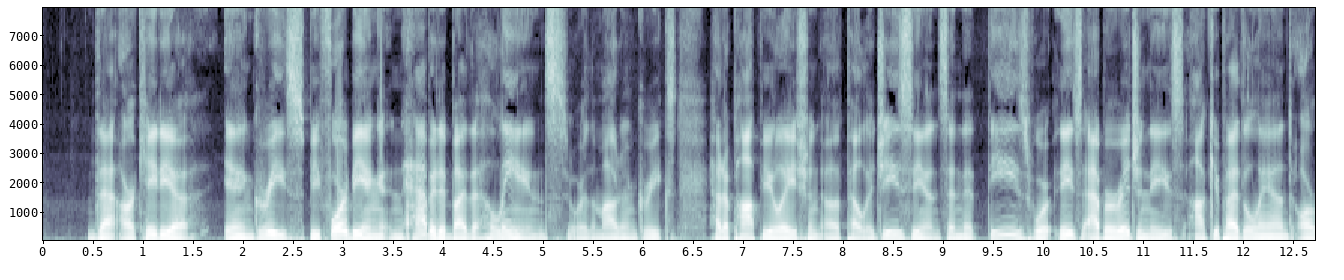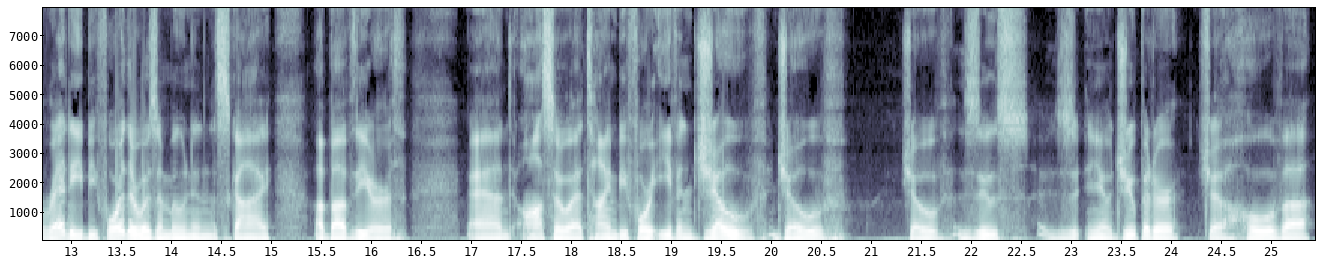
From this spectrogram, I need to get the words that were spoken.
that Arcadia in Greece, before being inhabited by the Hellenes or the modern Greeks, had a population of Pelasgians, and that these were these Aborigines occupied the land already before there was a moon in the sky above the earth, and also a time before even Jove, Jove, Jove, Zeus, you know, Jupiter, Jehovah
